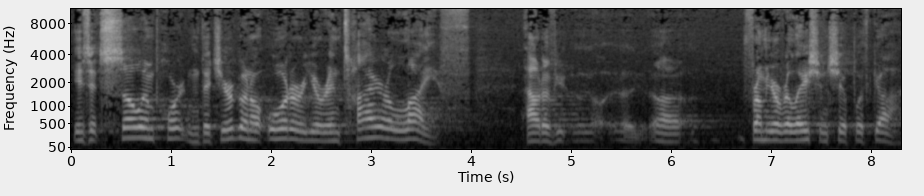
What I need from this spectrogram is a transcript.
Is it so important that you're going to order your entire life out of uh, uh, from your relationship with God?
